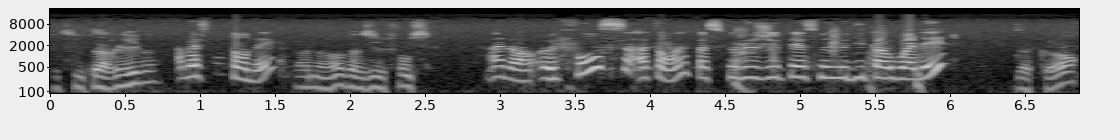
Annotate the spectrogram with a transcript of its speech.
Qu'est-ce qui t'arrive Ah bah je t'attendais. Ah non, vas-y, fonce. Alors, euh, fonce. Attends, hein, parce que le GPS ne me dit pas où aller. D'accord.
